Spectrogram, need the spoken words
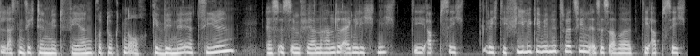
Lassen sich denn mit fairen Produkten auch Gewinne erzielen? Es ist im fairen Handel eigentlich nicht die Absicht, richtig viele Gewinne zu erzielen. Es ist aber die Absicht,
